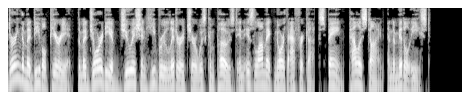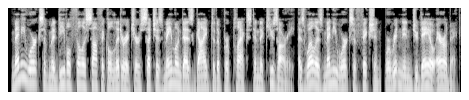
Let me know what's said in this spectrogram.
During the medieval period, the majority of Jewish and Hebrew literature was composed in Islamic North Africa, Spain, Palestine, and the Middle East. Many works of medieval philosophical literature such as Maimonides' Guide to the Perplexed and the Kuzari, as well as many works of fiction, were written in Judeo-Arabic.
